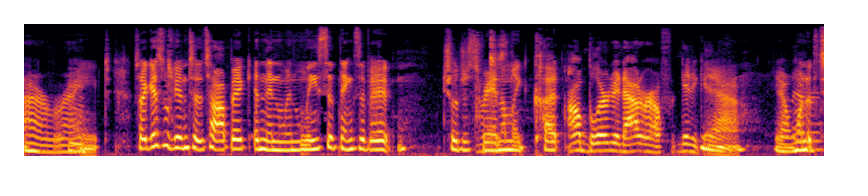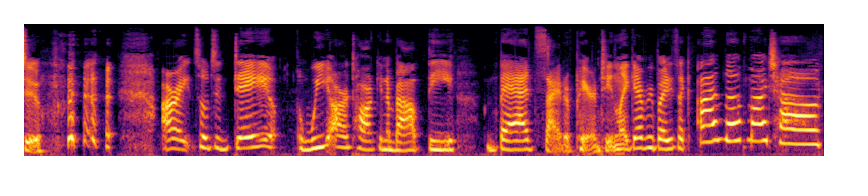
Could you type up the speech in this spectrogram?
All right. So I guess we'll get into the topic, and then when Lisa thinks of it, she'll just randomly cut. I'll blurt it out or I'll forget again. Yeah. Yeah, one of the two. All right. So today we are talking about the bad side of parenting. Like everybody's like, I love my child.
